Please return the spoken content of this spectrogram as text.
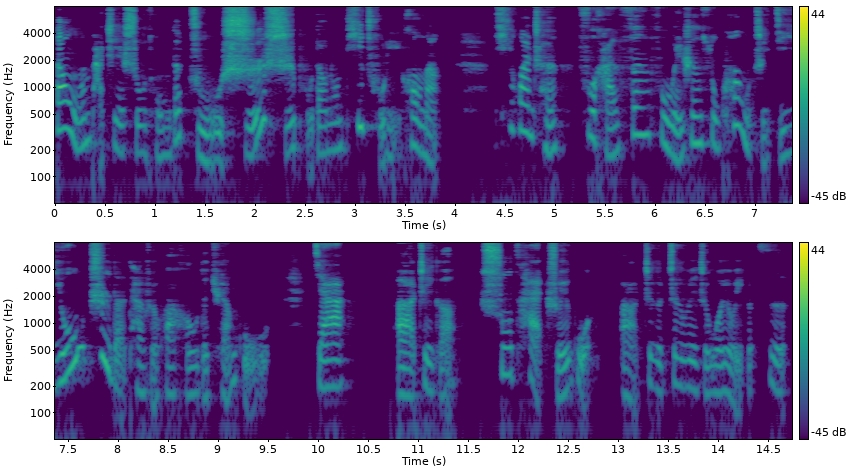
当我们把这些食物从我们的主食食谱当中剔除了以后呢，替换成富含丰富维生素、矿物质以及优质的碳水化合物的全谷物，加啊、这个蔬菜水果啊，这个这个位置我有一个字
